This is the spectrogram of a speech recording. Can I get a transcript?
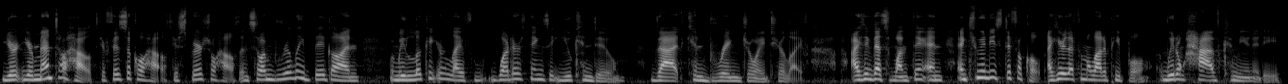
your, your mental health, your physical health, your spiritual health. And so I'm really big on when we look at your life, what are things that you can do that can bring joy into your life? I think that's one thing. And, and community is difficult. I hear that from a lot of people. We don't have community.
